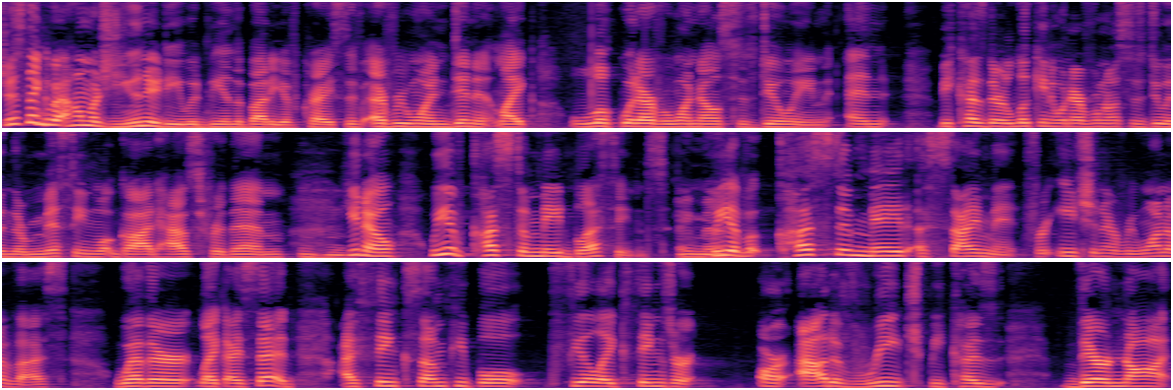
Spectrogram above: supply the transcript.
just think about how much unity would be in the body of Christ if everyone didn't like look what everyone else is doing and because they're looking at what everyone else is doing, they're missing what God has for them. Mm-hmm. You know, we have custom made blessings. Amen. We have a custom made assignment for each and every one of us. Whether, like I said, I think some people feel like things are are out of reach because they're not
